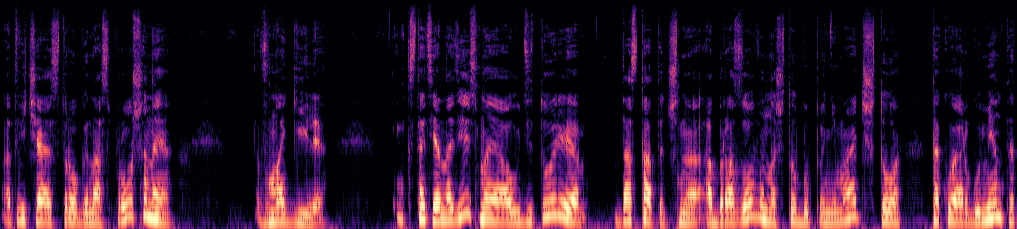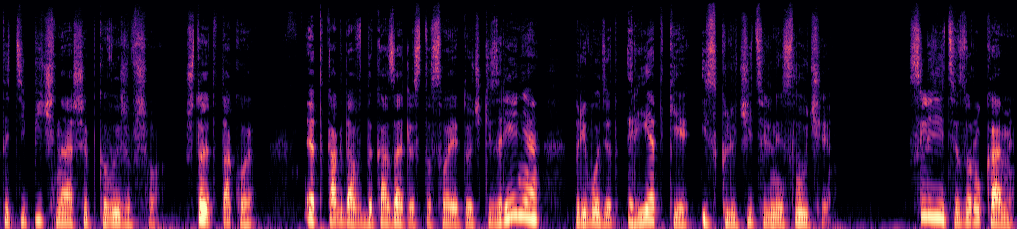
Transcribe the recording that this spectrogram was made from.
Отвечая строго на спрошенное, в могиле. Кстати, я надеюсь, моя аудитория достаточно образована, чтобы понимать, что такой аргумент — это типичная ошибка выжившего. Что это такое? Это когда в доказательство своей точки зрения приводят редкие, исключительные случаи. Следите за руками.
